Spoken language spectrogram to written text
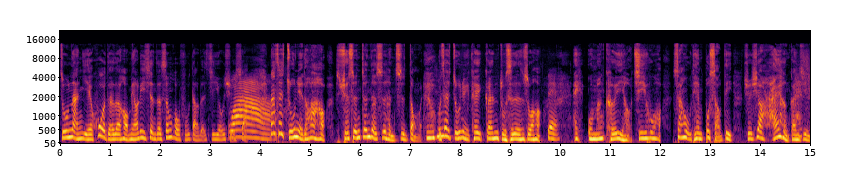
竹南也获得了哈苗栗县的生活辅导的绩优学校。那在竹女的话哈，学生真的是很自动哎，我在竹女可以跟主持人说哈，对，哎，我们可以哈几乎哈三五天不扫地，学校还很干净。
